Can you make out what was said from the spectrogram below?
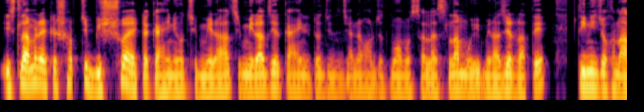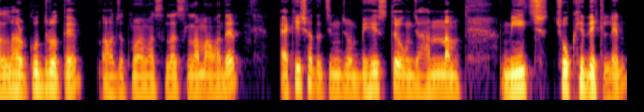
ইসলামের একটা সবচেয়ে বিস্ময় একটা কাহিনী হচ্ছে মিরাজ। মিরাজের কাহিনীটা যদি জানেন হযরত মুহাম্মদ সাল্লাল্লাহু আলাইহি ওই মিরাজের রাতে তিনি যখন আল্লাহর কুদরতে হযরত মুহাম্মদ সাল্লাল্লাহু আলাইহি আমাদের একই সাথে তিনি যখন বেহেস্ত এবং জাহান্নাম নিজ চোখে দেখলেন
